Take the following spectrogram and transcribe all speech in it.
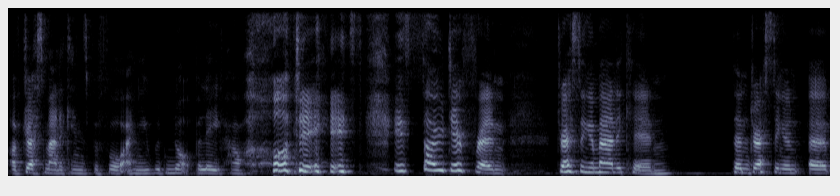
I've dressed mannequins before, and you would not believe how hard it is. It's so different dressing a mannequin than dressing a, a,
